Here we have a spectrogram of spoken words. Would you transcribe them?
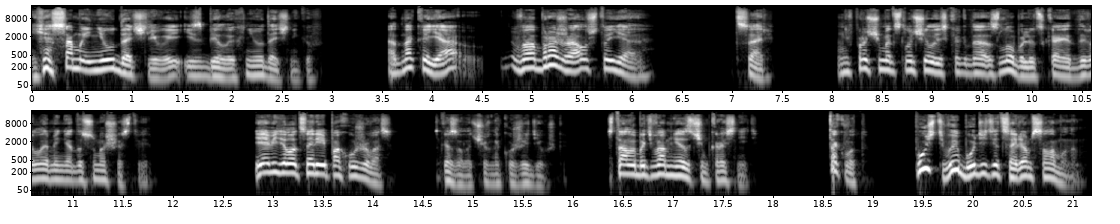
я самый неудачливый из белых неудачников. Однако я воображал, что я царь. Впрочем, это случилось, когда злоба людская довела меня до сумасшествия. «Я видела царей похуже вас», — сказала чернокожая девушка. «Стало быть, вам незачем краснеть. Так вот, пусть вы будете царем Соломоном,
